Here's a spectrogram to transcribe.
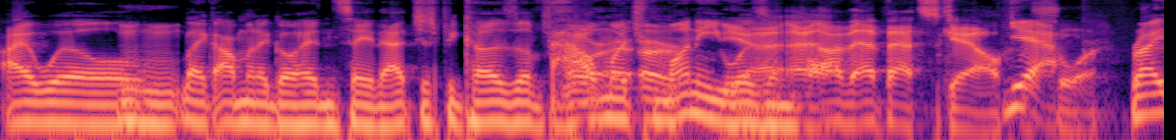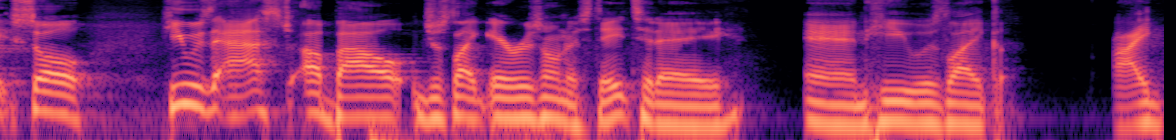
I will mm-hmm. like I'm going to go ahead and say that just because of how Or- much or- money was involved. at, at that scale. For yeah, sure. right. So he was asked about just like Arizona State today, and he was like, "I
